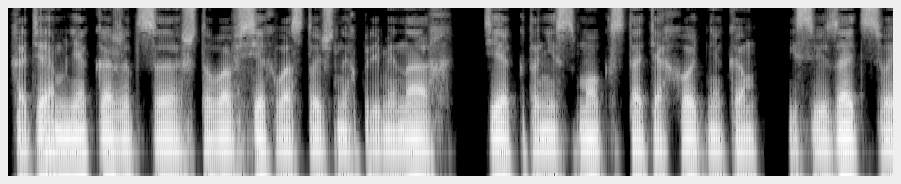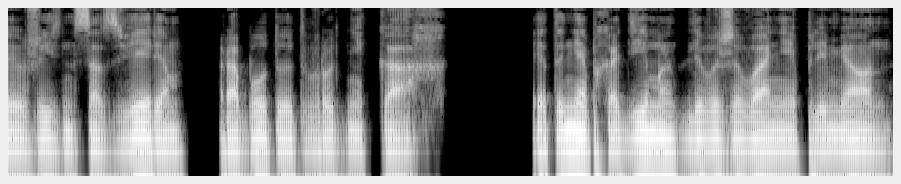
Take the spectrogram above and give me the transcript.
Хотя мне кажется, что во всех восточных племенах те, кто не смог стать охотником и связать свою жизнь со зверем, работают в рудниках. Это необходимо для выживания племен.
